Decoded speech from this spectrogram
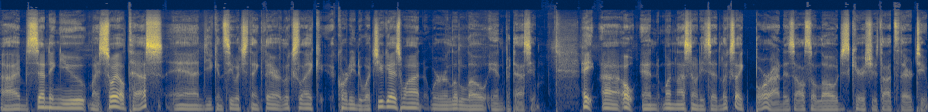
I'm sending you my soil tests and you can see what you think there. It looks like, according to what you guys want, we're a little low in potassium. Hey, uh, oh, and one last note he said, looks like boron is also low. Just curious your thoughts there too.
